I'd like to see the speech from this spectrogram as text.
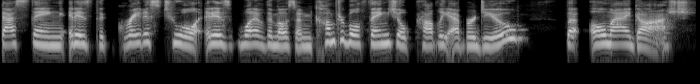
best thing. It is the greatest tool. It is one of the most uncomfortable things you'll probably ever do. But oh my gosh,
